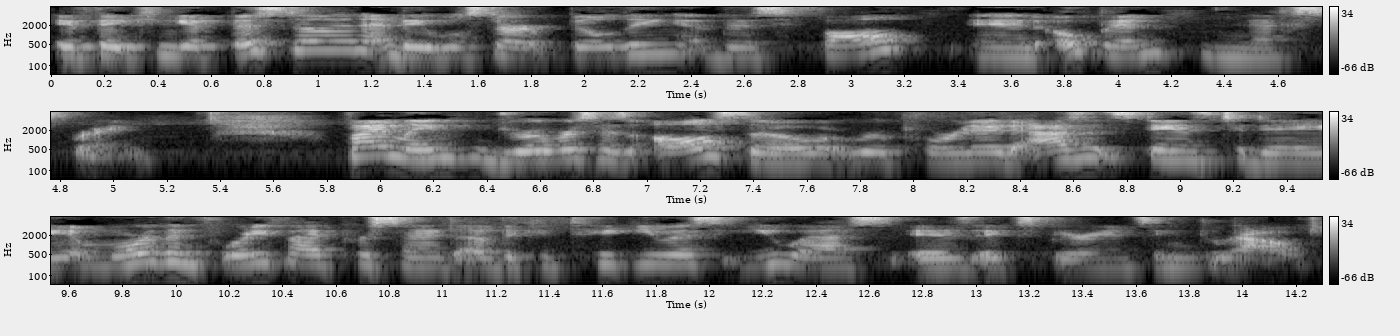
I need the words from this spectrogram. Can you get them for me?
If they can get this done, they will start building this fall and open next spring. Finally, Drovers has also reported, as it stands today, more than 45% of the contiguous U.S. is experiencing drought.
